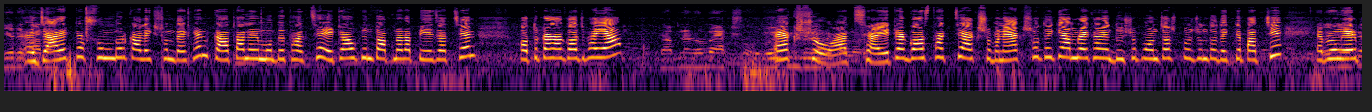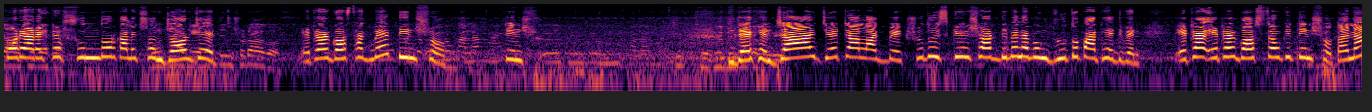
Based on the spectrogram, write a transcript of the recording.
যে এই যে আরেকটা সুন্দর কালেকশন দেখেন কাতানের মধ্যে থাকছে। এটাও কিন্তু আপনারা পেয়ে যাচ্ছেন। কত টাকা গজ ভাইয়া? একশো। আচ্ছা। এটা গজ থাকছে একশো। মানে একশো থেকে আমরা এখানে দুশো পঞ্চাশ পর্যন্ত দেখতে পাচ্ছি। এবং এরপরে আরেকটা সুন্দর কালেকশন জর্জেট। এটার গজ থাকবে তিনশো। তিনশো। দেখেন যার যেটা লাগবে শুধু স্ক্রিনশট দিবেন এবং দ্রুত পাঠিয়ে দিবেন। এটা এটার গজটাও কি তিনশো তাই না?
